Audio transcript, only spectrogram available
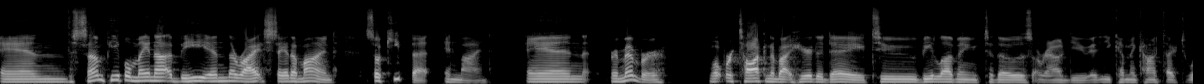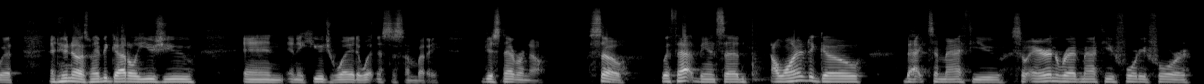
And some people may not be in the right state of mind. So keep that in mind. And remember, what we're talking about here today to be loving to those around you and you come in contact with and who knows maybe god will use you in in a huge way to witness to somebody. You just never know. So with that being said i wanted to go back to matthew. So aaron read matthew 44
